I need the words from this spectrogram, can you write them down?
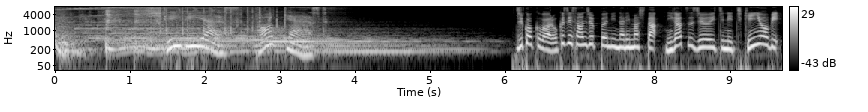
TBS Podcast 時刻は6時30分になりました。2月11日金曜日。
